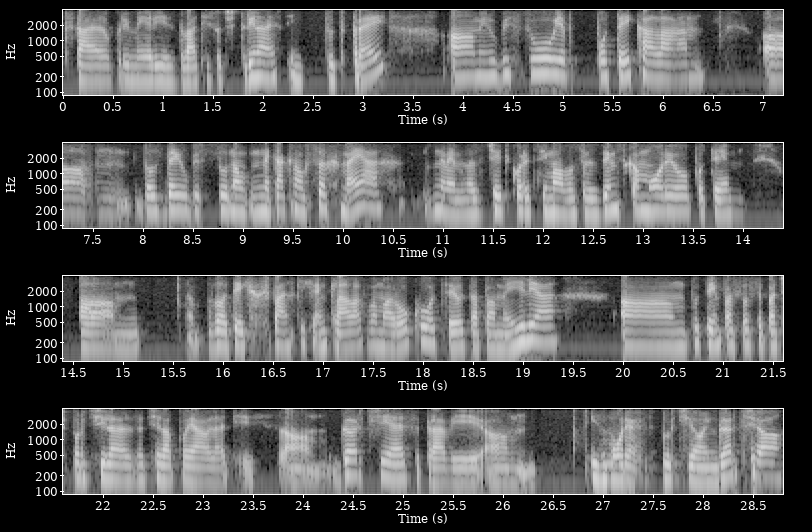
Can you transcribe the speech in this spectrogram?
obstajajo primeri iz 2013 in tudi prej. Um, in v bistvu je potekala um, do zdaj v bistvu na, nekako na vseh mejah, ne vem, na začetku recimo v Sredozemskem morju, potem um, v teh španskih enklavah v Maroku, Ceuta pa Meilija, um, potem pa so se pač poročila začela pojavljati iz um, Grčije, se pravi um, iz morja s Turčijo in Grčijo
